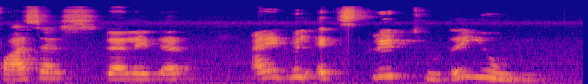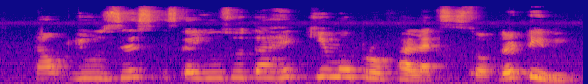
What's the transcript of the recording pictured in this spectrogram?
fast acetylator, and it will excrete through the urine. Now, uses इसका use होता है chemoprophylaxis of the TB.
